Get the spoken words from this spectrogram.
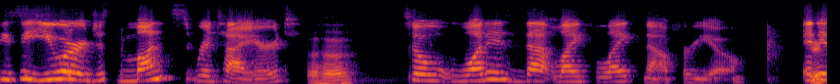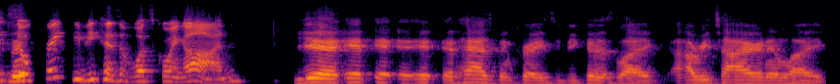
CC, you are just months retired. uh-huh. So what is that life like now for you? And It's it's, so crazy because of what's going on. Yeah, it, it it it has been crazy because like I retired and like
